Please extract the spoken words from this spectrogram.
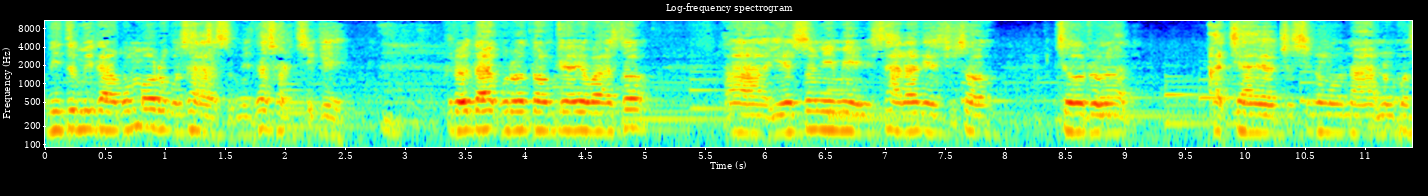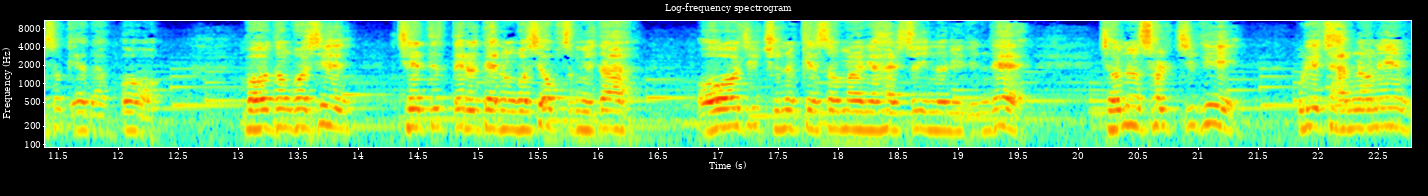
믿음이라고 모르고 살았습니다. 솔직히. 그러다 구로동 교회 와서 아 예수님이 살아계셔서 저를 같이 하여 주시는구나 하는 것을 깨닫고 모든 것이 제 뜻대로 되는 것이 없습니다. 오직 주님께서만이 할 수 있는 일인데 저는 솔직히 우리 장로님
